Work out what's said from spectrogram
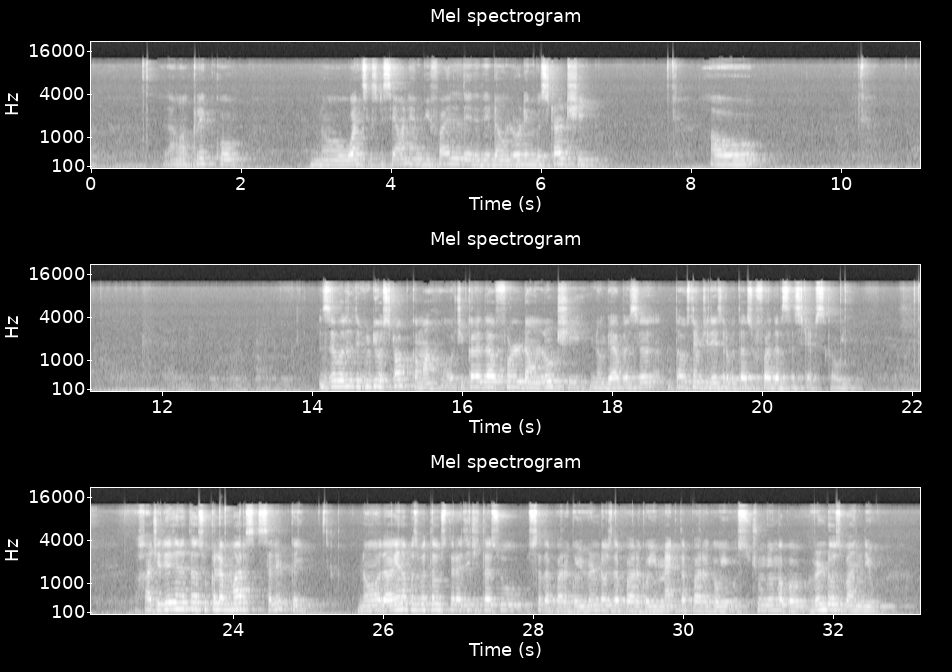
دا ما کلیک کو نو 167 ام بی فایل دی د دې ډاونلوډینګ به سټارټ شي او زه به دلته ویډیو سټاپ کوم او چې کله دا فل ډاونلوډ شي نو بیا به زه تاسو ته هم چې دې سره به تاسو فردر څه سټیپس کوئ ښه چې دې نه تاسو کله مارس سلیکټ کړئ نو دا غینه پس به تاسو ته راځي چې تاسو څه د پاره کوي وینډوز د پاره کوي مک د پاره کوي اوس چونګه موږ په وینډوز باندې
